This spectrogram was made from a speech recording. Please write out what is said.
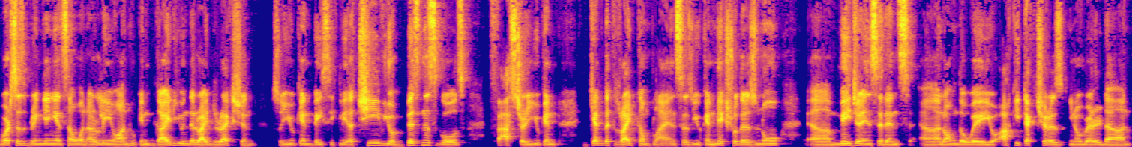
versus bringing in someone early on who can guide you in the right direction. So you can basically achieve your business goals faster. You can get the right compliances. You can make sure there's no uh, major incidents uh, along the way. Your architecture is you know well done.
